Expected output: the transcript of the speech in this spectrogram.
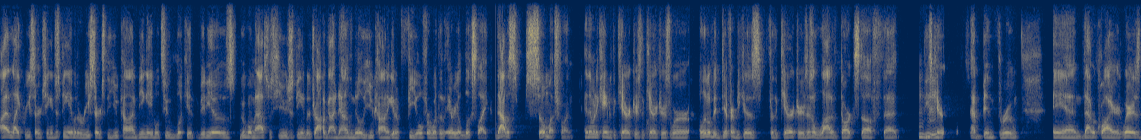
i like researching and just being able to research the yukon being able to look at videos google maps was huge just being able to drop a guy down in the middle of the yukon and get a feel for what the area looks like that was so much fun and then when it came to the characters the characters were a little bit different because for the characters there's a lot of dark stuff that mm-hmm. these characters have been through and that required whereas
